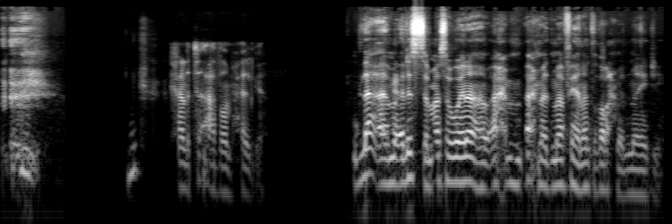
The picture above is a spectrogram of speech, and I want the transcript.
كانت أعظم حلقة. لا ما لسه ما سويناها. أحمد ما فيها ننتظر احمد ما يجي.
